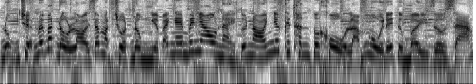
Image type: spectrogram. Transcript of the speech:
Đụng chuyện mới bắt đầu lòi ra mặt chuột đồng nghiệp anh em với nhau. Này, tôi nói nhá, Cái thân tôi khổ lắm, Ngồi đây từ 7 giờ sáng.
